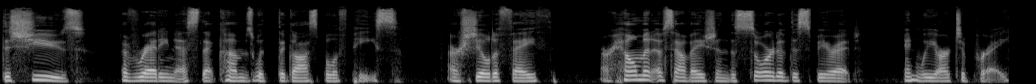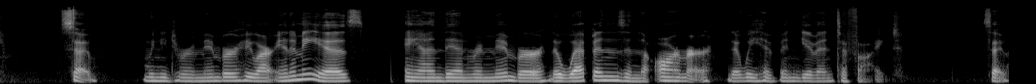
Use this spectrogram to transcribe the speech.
the shoes of readiness that comes with the gospel of peace, our shield of faith, our helmet of salvation, the sword of the Spirit, and we are to pray. So, we need to remember who our enemy is and then remember the weapons and the armor that we have been given to fight. So,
